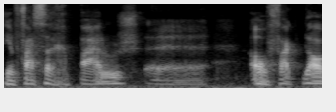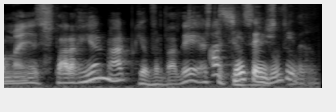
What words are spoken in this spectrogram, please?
quem faça reparos uh, ao facto da Alemanha se estar a rearmar, porque a verdade é esta. Ah, sim, sem isto, dúvida.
